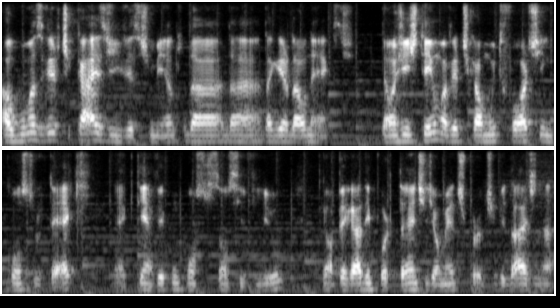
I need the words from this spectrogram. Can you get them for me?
algumas verticais de investimento da, da, da Gerdau Next. Então a gente tem uma vertical muito forte em Construtec, né, que tem a ver com construção civil, que é uma pegada importante de aumento de produtividade na,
